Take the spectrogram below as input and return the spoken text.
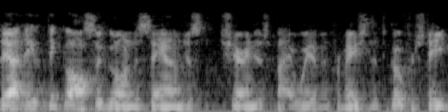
they did also go on to say, and I'm just sharing this by way of information, that the Gopher State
